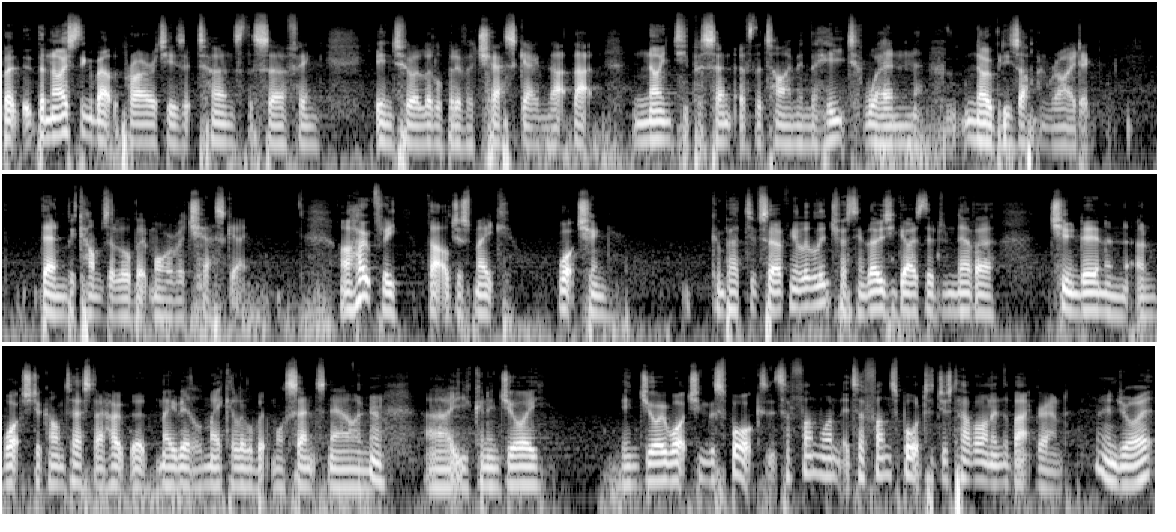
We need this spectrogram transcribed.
But the nice thing about the priority is it turns the surfing into a little bit of a chess game. That that 90% of the time in the heat when nobody's up and riding, then becomes a little bit more of a chess game. Uh, hopefully that'll just make watching competitive surfing a little interesting. Those of you guys that have never tuned in and, and watched a contest, I hope that maybe it'll make a little bit more sense now, and Yeah. uh, you can enjoy enjoy watching the sport because it's a fun one. It's a fun sport to just have on in the background. I enjoy it.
